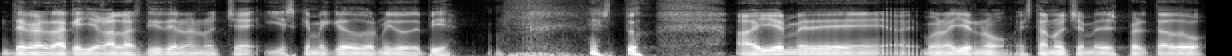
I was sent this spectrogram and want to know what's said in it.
de verdad que llega a las 10 de la noche y es que me quedo dormido de pie. Esto, ayer me... De, bueno, ayer no, esta noche me he despertado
